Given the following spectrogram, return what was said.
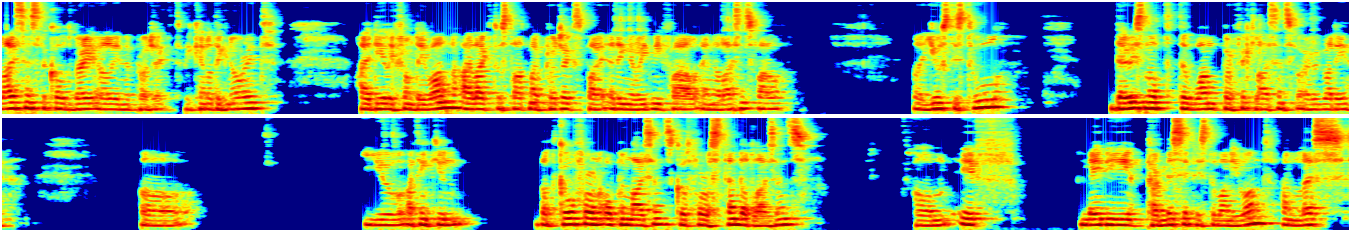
license the code very early in the project. We cannot ignore it. Ideally from day one i like to start my projects by adding a readme file and a license file. Uh, use this tool. There is not the one perfect license for everybody. Uh, you i think you but go for an open license go for a standard license. Um, if maybe permissive is the one you want unless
